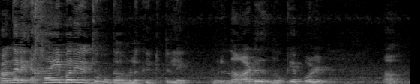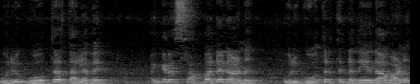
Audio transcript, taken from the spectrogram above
അങ്ങനെ ഹൈബർ യുദ്ധമൊക്കെ നമ്മൾ കേട്ടിട്ടില്ലേ? ഒരു നാട് നോക്കിയപ്പോൾ ആ ഒരു ഗോത്ര തലവൻ ഭയങ്കര സമ്പന്നനാണ് ഒരു ഗോത്രത്തിന്റെ നേതാവാണ്.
